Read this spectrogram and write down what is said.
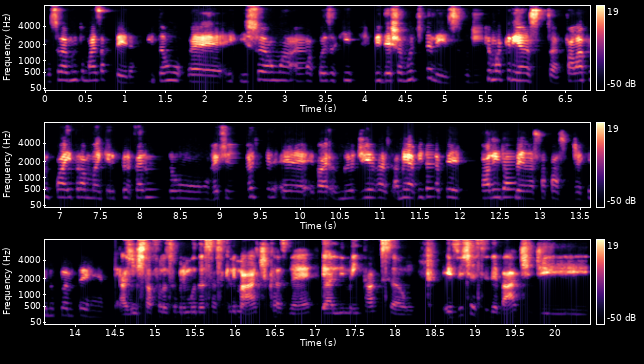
você vai muito mais à feira. Então é, isso é uma, é uma coisa que me deixa muito feliz. O dia que uma criança falar para o pai e para a mãe que ele prefere um refrigerante, é, vai, meu dia, a minha vida vai ter valido a pena essa passagem aqui no plano terreno. A gente está falando sobre mudanças climáticas, né, e alimentação. Existe esse debate de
